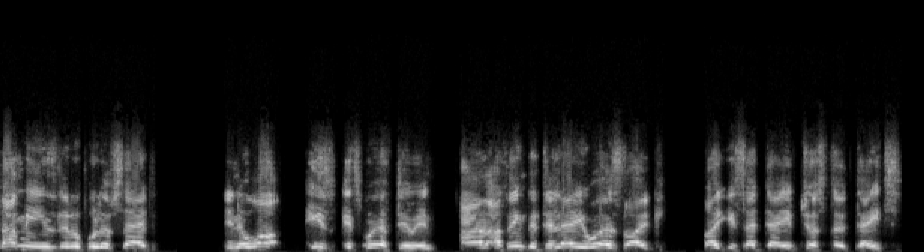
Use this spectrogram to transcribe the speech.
That means Liverpool have said, you know what, He's, it's worth doing. And I think the delay was like, like you said, Dave, just a date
